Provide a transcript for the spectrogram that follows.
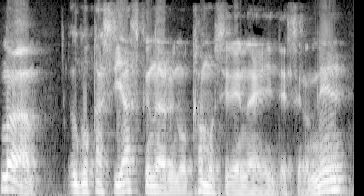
まあ、動かしやすくなるのかもしれないですよね。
